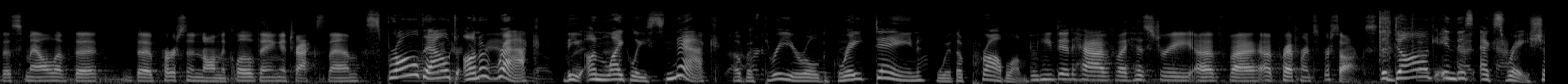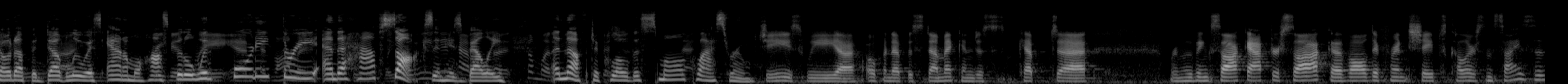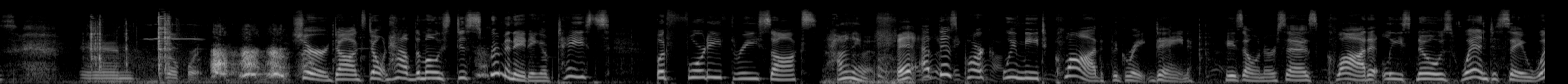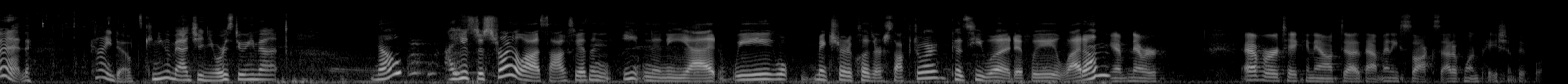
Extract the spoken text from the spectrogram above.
The smell of the, the person on the clothing attracts them. Sprawled out on a rack, the unlikely snack of a three year old Great Dane with a problem. And he did have a history of uh, a preference for socks. The dog in this x ray showed up at DoveLewis Animal Hospital with 43 and a half socks in his belly, enough to clothe a small classroom. Geez, we uh, opened up his stomach and just kept uh, removing sock after sock of all different shapes, colors, and sizes. And go for it. Sure, dogs don't have the most discriminating of tastes, but 43 socks. How does it even fit? At this park, we meet Claude, the Great Dane. His owner says Claude at least knows when to say when. Kind of. Can you imagine yours doing that? No. He's destroyed a lot of socks. He hasn't eaten any yet. We make sure to close our sock drawer because he would if we let him. I've never, ever taken out uh, that many socks out of one patient before.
